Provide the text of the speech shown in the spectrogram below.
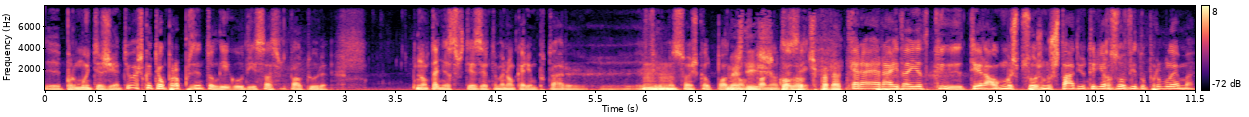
eh, por muita gente. Eu acho que até o próprio Presidente da Liga o disse a certa altura não tenho a certeza, eu também não quero imputar uh, afirmações uhum. que ele pode Mas não, diz, pode não qual dizer. É? Era, era a ideia de que ter algumas pessoas no estádio teria resolvido o problema.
